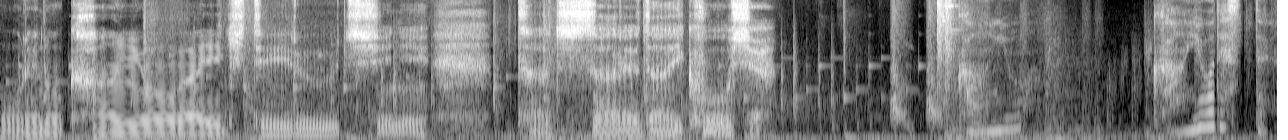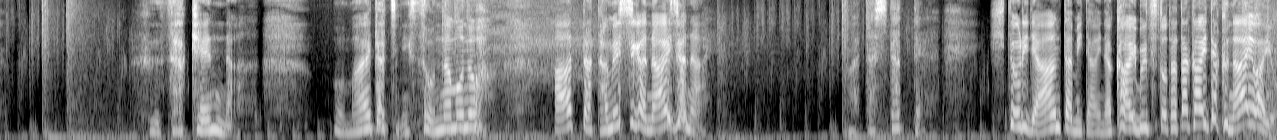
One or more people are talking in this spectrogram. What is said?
俺の寛容が生きているうちに立ち去れ大公者。寛容？寛容ですって。ふざけんな。お前たちにそんなものあった試しがないじゃない。私だって一人であんたみたいな怪物と戦いたくないわよ。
